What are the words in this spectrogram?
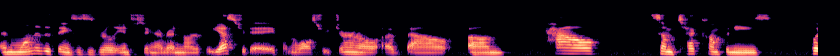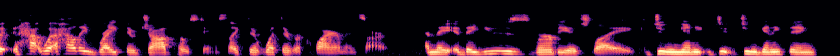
And one of the things, this is really interesting. I read an article yesterday from the Wall Street Journal about um, how some tech companies put how, how they write their job postings, like their, what their requirements are, and they they use verbiage like doing any do, doing anything,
